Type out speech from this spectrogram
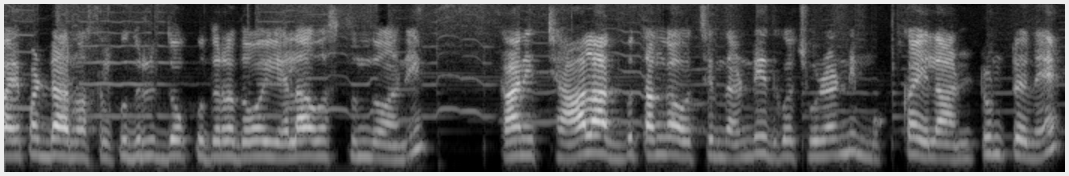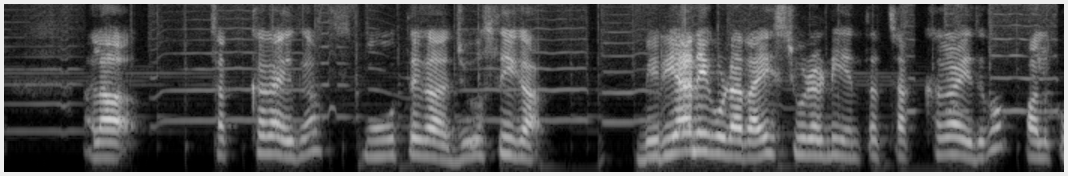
భయపడ్డాను అసలు కుదురుద్దో కుదరదో ఎలా వస్తుందో అని. కానీ చాలా అద్భుతంగా వచ్చిందండి. ఇదిగో చూడండి ముక్క ఇలా అంటుంటేనే అలా చక్కగా ఇదిగో స్మూత్గా జ్యూసీగా. బిర్యానీ కూడా రైస్ చూడండి ఎంత చక్కగా ఇదిగో పలుకు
